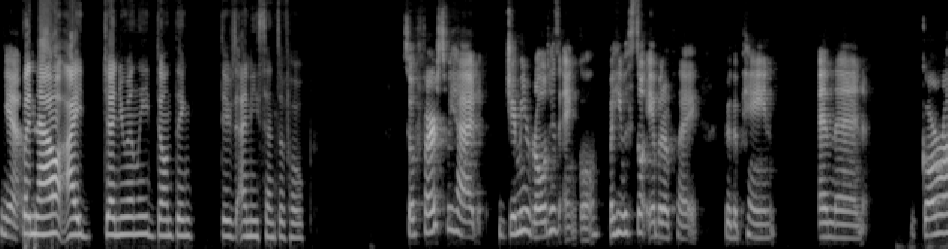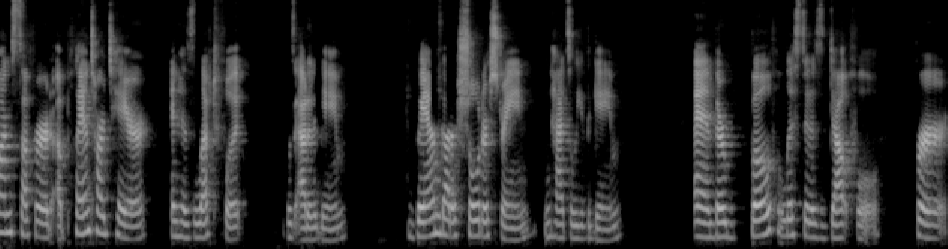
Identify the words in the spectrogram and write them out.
Yeah. But now I genuinely don't think there's any sense of hope. So first we had Jimmy rolled his ankle, but he was still able to play through the pain. And then Goran suffered a plantar tear in his left foot, was out of the game. Bam got a shoulder strain and had to leave the game. And they're both listed as doubtful for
